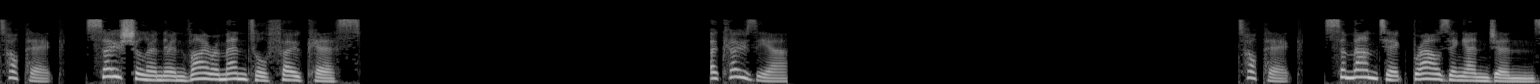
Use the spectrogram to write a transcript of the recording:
Topic: Social and environmental focus Ecosia Topic: Semantic browsing engines.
